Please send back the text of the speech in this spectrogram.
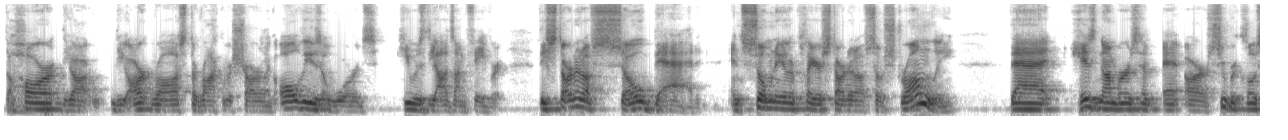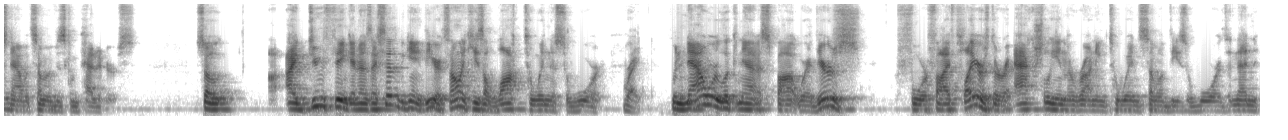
The Hart, the Art, the Art Ross, the Rocket Richard, like all these awards, he was the odds-on favorite. They started off so bad, and so many other players started off so strongly that his numbers have, eh, are super close now with some of his competitors. So I do think, and as I said at the beginning of the year, it's not like he's a lock to win this award. Right. But now we're looking at a spot where there's four or five players that are actually in the running to win some of these awards. And then,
